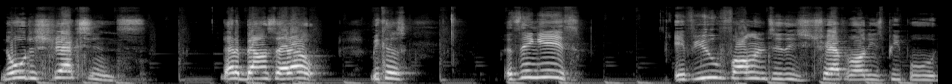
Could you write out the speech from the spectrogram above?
No distractions. Gotta balance that out. Because the thing is, if you fall into these traps of all these people,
